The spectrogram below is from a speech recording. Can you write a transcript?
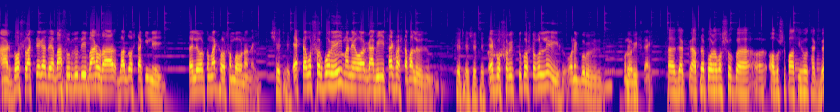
আর দশ লাখ টাকা দিয়ে বাছুর যদি বারোটা বা দশটা কিনে তাহলে ওর তো মার খাওয়ার সম্ভাবনা নাই। সেটাই। একটা বছর পরেই মানে ওর গাবি চার পাঁচটা পালে হয়ে যাবে। সেটাই সেটাই। এক বছর একটু কষ্ট করলেই অনেক বড় হয়ে যাবে কোনো। রিস্ক নাই। যাক আপনার পরামর্শ অবশ্যই পাতি হয়ে থাকবে।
